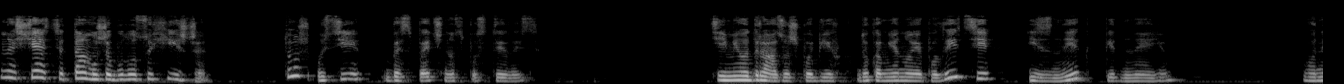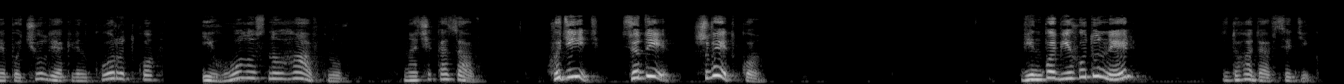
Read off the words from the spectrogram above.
На щастя, там уже було сухіше, тож усі безпечно спустились. Тімі одразу ж побіг до кам'яної полиці і зник під нею. Вони почули, як він коротко і голосно гавкнув, наче казав Ходіть сюди, швидко. Він побіг у тунель, здогадався Дік.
